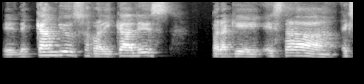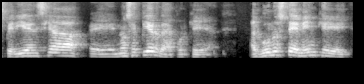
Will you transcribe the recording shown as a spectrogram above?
eh, de cambios radicales para que esta experiencia eh, no se pierda, porque algunos temen que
